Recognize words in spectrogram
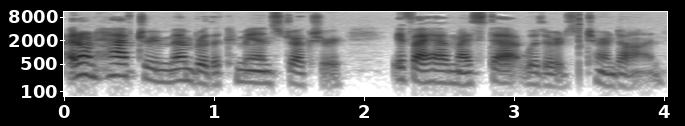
I don't have to remember the command structure if I have my stat wizards turned on.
